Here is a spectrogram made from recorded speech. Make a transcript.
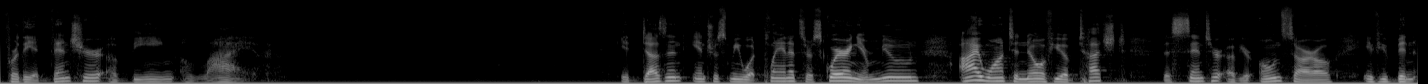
for the adventure of being alive. It doesn't interest me what planets are squaring your moon. I want to know if you have touched the center of your own sorrow, if you've been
